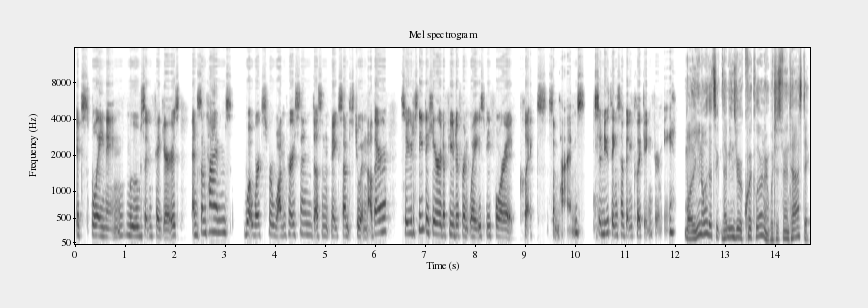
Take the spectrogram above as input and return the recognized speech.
explaining moves and figures. And sometimes what works for one person doesn't make sense to another. So you just need to hear it a few different ways before it clicks sometimes. So new things have been clicking for me. Well, you know, that's that means you're a quick learner, which is fantastic.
